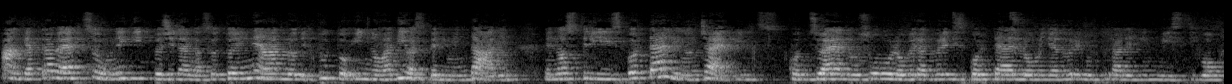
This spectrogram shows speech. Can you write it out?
anche attraverso un'equipe, ci tengo a sottolinearlo, del tutto innovativa e sperimentale. Nei nostri sportelli non c'è il consueto solo operatore di sportello o mediatore culturale e linguistico.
